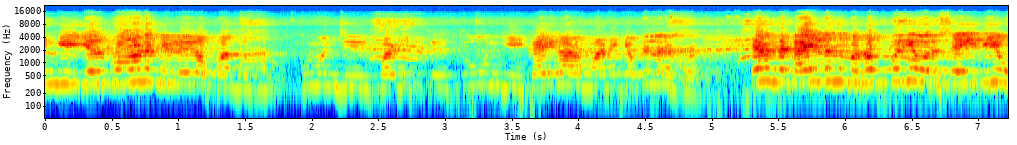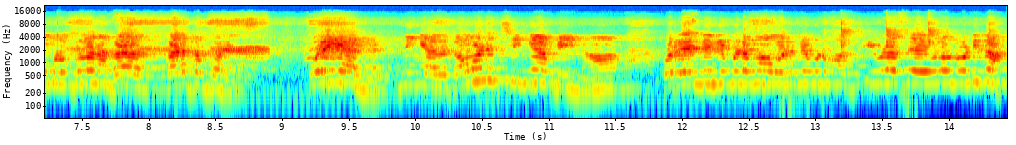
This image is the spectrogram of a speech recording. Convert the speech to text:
இங்கே இயல்பான நிலையில் உட்காந்துருக்கணும் குமிஞ்சு படுத்து தூங்கி கை காலம் மடக்கி அப்படிலாம் இருக்கணும் ஏன்னா இந்த கையில இருந்து மிகப்பெரிய ஒரு செய்தியை உங்களுக்குள்ள நான் க- கடத்த போறேன். உரையா இல்லை. நீங்க அதை கவனிச்சீங்க அப்படின்னா ஒரு ரெண்டு நிமிடமா ஒரு நிமிடமா இவ்வளோ இவ்வளோ நொடி தான்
